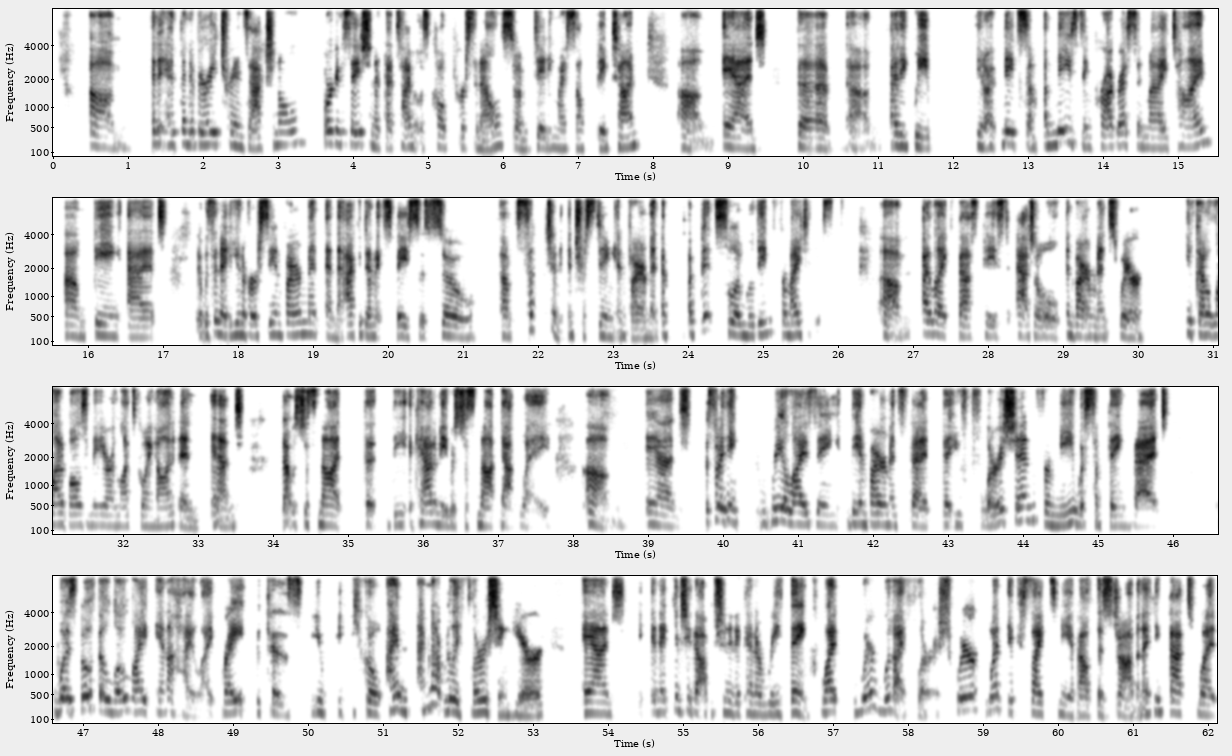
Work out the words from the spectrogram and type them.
Um, and it had been a very transactional organization at that time. It was called Personnel. So I'm dating myself big time. Um, and the um, I think we, you know, made some amazing progress in my time um, being at. It was in a university environment, and the academic space is so um, such an interesting environment. A, a bit slow moving for my taste. Um, I like fast paced, agile environments where you've got a lot of balls in the air and lots going on and and that was just not the the academy was just not that way um, and so I think realizing the environments that that you flourish in for me was something that was both a low light and a highlight, right? Because you you go, I'm I'm not really flourishing here. And and it gives you the opportunity to kind of rethink what where would I flourish? Where what excites me about this job? And I think that's what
